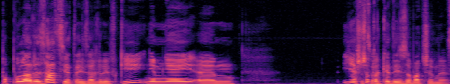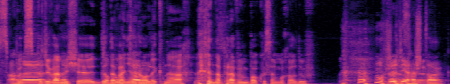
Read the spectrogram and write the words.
popularyzację tej zagrywki, niemniej um, jeszcze to, to, kiedyś zobaczymy. Ale, spodziewamy ale się dodawania rolek na, na prawym boku samochodów. może nie aż tak.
